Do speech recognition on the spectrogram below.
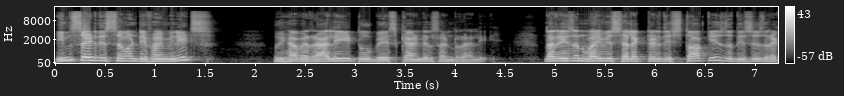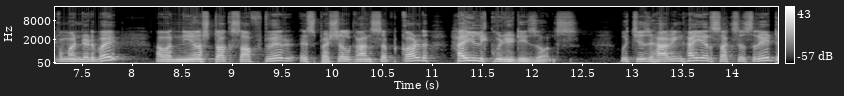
Inside this 75 minutes, we have a rally, two base candles and rally. The reason why we selected this stock is this is recommended by our NeoStock software, a special concept called high liquidity zones, which is having higher success rate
